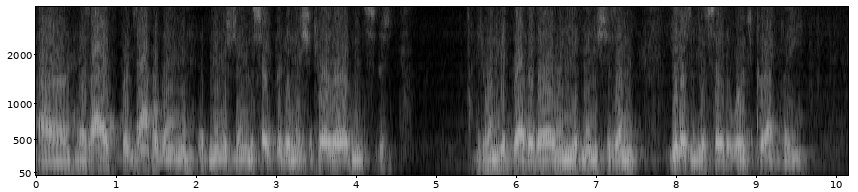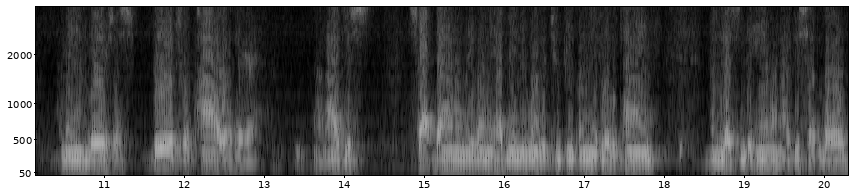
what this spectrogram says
uh, as I've, for example, been administering the sacred initiatory ordinances, there's one good brother there when he administers them, he doesn't just say the words correctly. I mean, there's a spiritual power there. And I've just sat down and we've only had maybe one or two people in a little time and listened to him and I just said, Lord,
